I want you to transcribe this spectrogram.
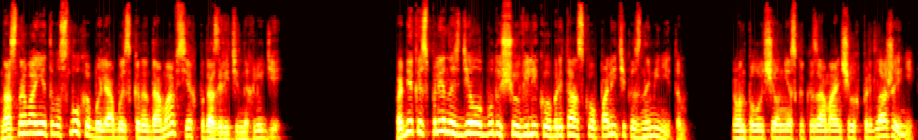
На основании этого слуха были обысканы дома всех подозрительных людей. Побег из плена сделал будущего великого британского политика знаменитым. Он получил несколько заманчивых предложений,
